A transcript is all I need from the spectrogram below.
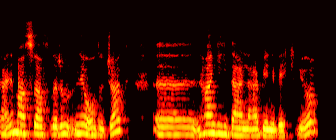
Yani masraflarım ne olacak? Ee, hangi giderler beni bekliyor?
